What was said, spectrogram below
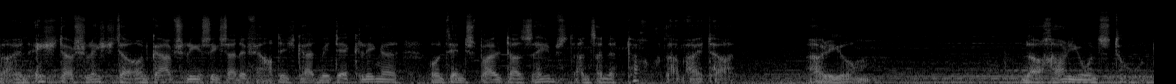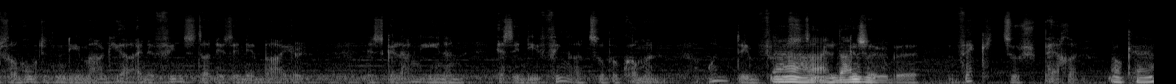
war ein echter Schlechter und gab schließlich seine Fertigkeit mit der Klinge und den Spalter selbst an seine Tochter weiter. Halium. Nach Halions Tod vermuteten die Magier eine Finsternis in dem Beil. Es gelang ihnen, es in die Finger zu bekommen und dem Ah, flüsternden Dungeon. Gewölbe wegzusperren. Okay.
